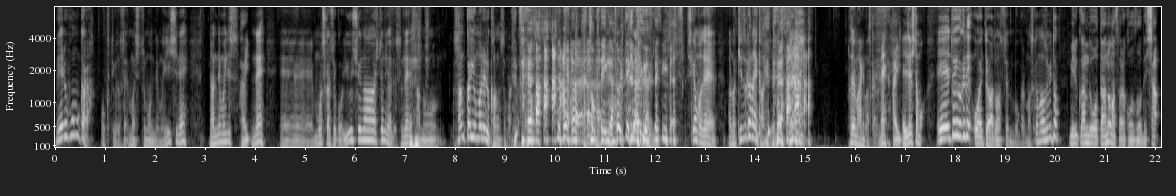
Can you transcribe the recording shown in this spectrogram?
メールフォームから送ってください。まあ質問でもいいしね、何でもいいです。はいね、えーもしかしてこう優秀な人にはですね、あの、3回読まれる可能性もありますから。得点が 得点がある感じで。しかもね、あの気づかない感じでね。それもありますからね。はいえーぜひとも。えーというわけで、お相手はアドバンステンボーからマスコのぞみと、ミルクウォーターの松原幸三でした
